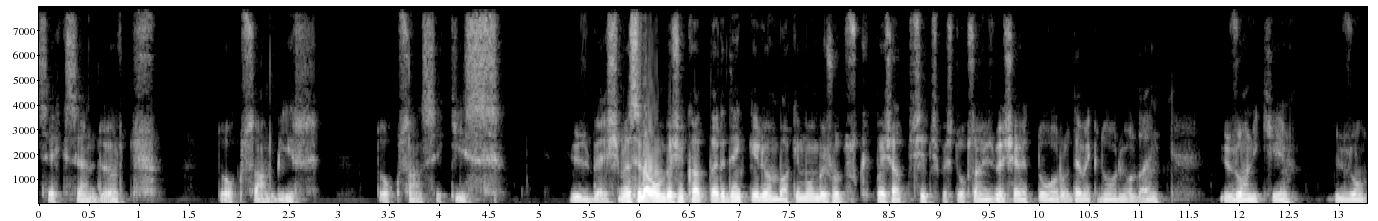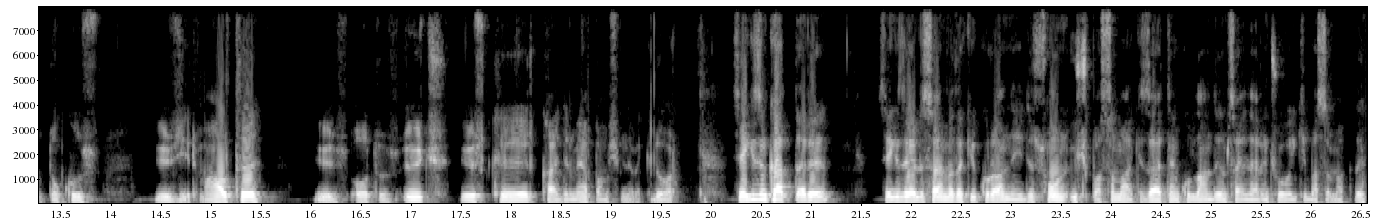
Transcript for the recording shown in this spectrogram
84, 91, 98, 105. Mesela 15'in katları denk geliyor mu bakayım. 15, 30, 45, 60, 75, 90, 105. Evet doğru. Demek ki doğru yoldayım. 112, 119, 126, 133, 140. Kaydırma yapmamışım demek ki doğru. 8'in katları 850 saymadaki kural neydi? Son 3 basamak. Zaten kullandığım sayıların çoğu 2 basamaklı.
